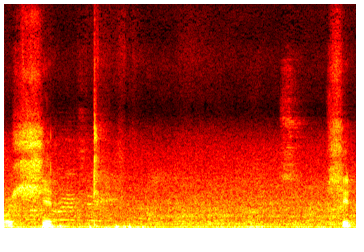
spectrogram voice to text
ও শিট শিট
